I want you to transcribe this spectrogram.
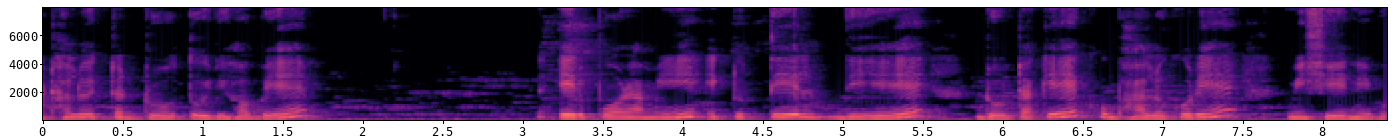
আঠালো একটা ড্রো তৈরি হবে। এরপর আমি একটু তেল দিয়ে ডোটাকে খুব ভালো করে মিশিয়ে নেব।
